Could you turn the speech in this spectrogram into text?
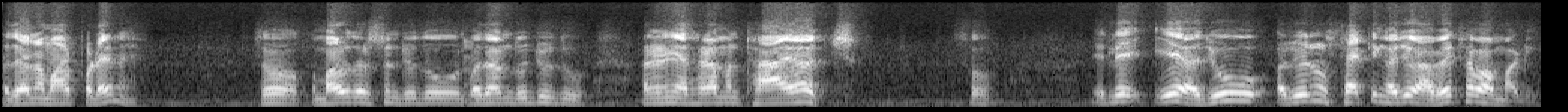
બધાનો માર પડે ને. તો મારું દર્શન જુદું બધાનું જુદું અને એની અથડામણ થાય જ. સો એટલે એ હજુ હજુ એનું સેટિંગ હજુ હવે થવા માંડ્યું.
